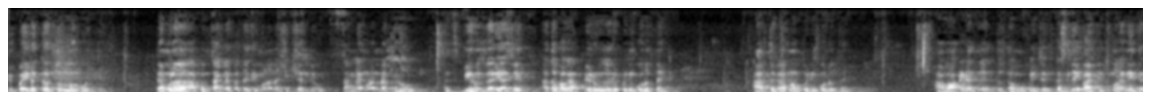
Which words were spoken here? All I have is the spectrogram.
मी पहिलं करतो मग बोलतो. त्यामुळं आपण चांगल्या पद्धतीने मुलांना शिक्षण देऊ चांगल्या मुलांना घडू बेरोजगारी असेल आता बघा बेरोजगारी कोणी बोलत नाही. अर्थकारणावर कोणी बोलत नाही. हा वाकड्यात धमुक याच्यात कसलीही भाषा तुम्हाला नाही तर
